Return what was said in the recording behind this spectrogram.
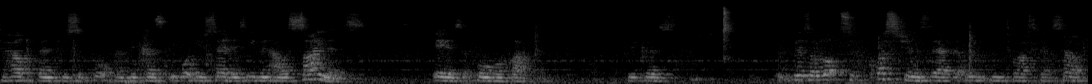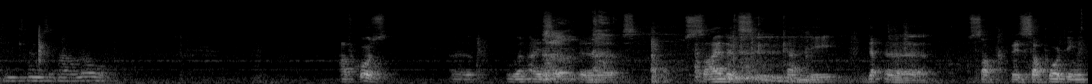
to help them, to support them, because what you said is even our silence is a form of battle. Because there's a lots of questions there that we need to ask ourselves in terms of our role. Of course, uh, when I said uh, silence can be uh, is supporting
